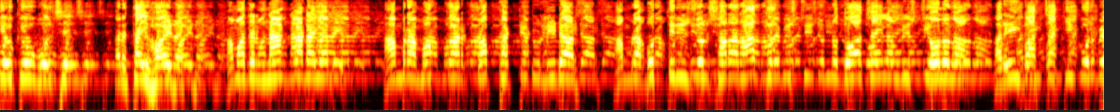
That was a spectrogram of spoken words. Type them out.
কেউ কেউ বলছে, আরে তাই হয় নাকি? আমাদের নাক কাটা যাবে। আমরা মক্কার টপ থার্টি টু লিডার আমরা বত্রিশ জন সারা রাত ধরে বৃষ্টির জন্য দোয়া চাইলাম, বৃষ্টি হলো না। আর এই বাচ্চা কি করবে?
